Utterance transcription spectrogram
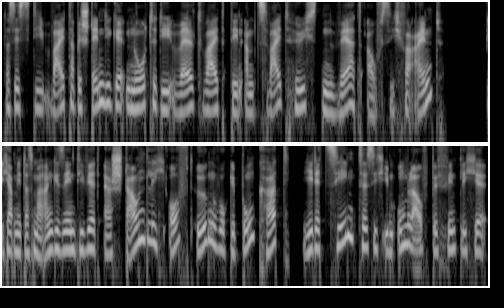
Das ist die weiter beständige Note, die weltweit den am zweithöchsten Wert auf sich vereint. Ich habe mir das mal angesehen, die wird erstaunlich oft irgendwo gebunkert. Jede zehnte sich im Umlauf befindliche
